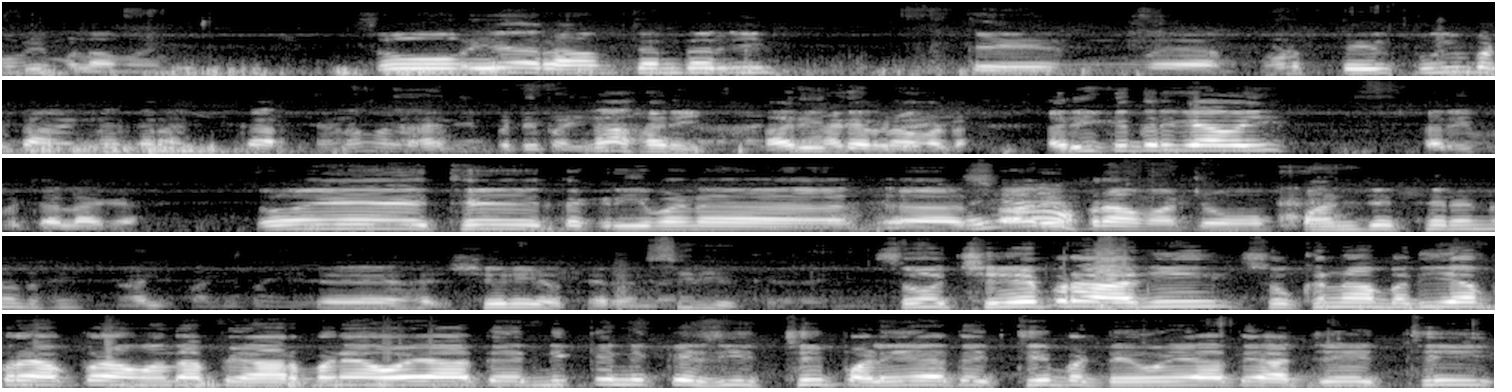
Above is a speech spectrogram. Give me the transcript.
ਤੁਹਾਨੂੰ ਉਹ ਵੀ ਮਿਲਾਵਾਂਗੇ। ਸੋ ਇਹ ਆ ਰਾਮਚੰਦਰ ਜੀ ਤੇ ਹੁਣ ਤੇ ਤੂੰ ਹੀ ਵੱਡਾ ਇਹਨਾਂ ਘਰਾਂ ਘਰ ਚ ਨਾ ਹਾਂਜੀ ਵੱਡੇ ਭਾਈ। ਨਾ ਹਰੀ ਹਰੀ ਤੇ ਬੜਾ ਵੱਡਾ। ਹਰੀ ਕਿੱਧਰ ਗਿਆ ਬਈ? ਹਰੀ ਚਲਾ ਗਿਆ। ਸੋ ਇਹ ਇੱਥੇ ਤਕਰੀਬਨ ਅ, ਸਾਰੇ ਭਰਾਵਾਂ ਚੋਂ ਪੰਜ ਇੱਥੇ ਰਹਿੰਦੇ ਹੋ ਤੁਸੀਂ? ਹਾਂਜੀ ਪੰਜ ਭਾਈ। ਤੇ ਸ਼੍ਰੀ ਉੱਥੇ ਰਹਿੰਦੇ ਸ਼੍ਰੀ ਉੱਥੇ ਸੋ 6 ਭਰਾ ਜੀ ਸੁਖਨਾ ਵਧੀਆ ਭਰਾ ਭਰਾਵਾਂ ਦਾ ਪਿਆਰ ਬਣਿਆ ਹੋਇਆ ਤੇ ਨਿੱਕੇ ਨਿੱਕੇ ਸੀ ਇੱਥੇ ਹੀ ਪਲੇ ਆ ਤੇ ਇੱਥੇ ਹੀ ਵੱਡੇ ਹੋਏ ਆ ਤੇ ਅੱਜ ਇੱਥੇ ਹੀ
